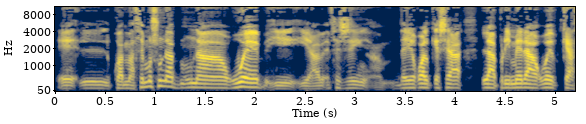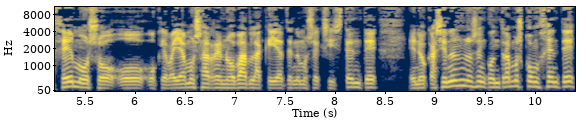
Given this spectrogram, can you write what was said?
eh, cuando hacemos una, web, y, a veces da igual que sea la primera web que hacemos o, que vayamos a renovar la que ya tenemos existente, en ocasiones nos encontramos con gente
